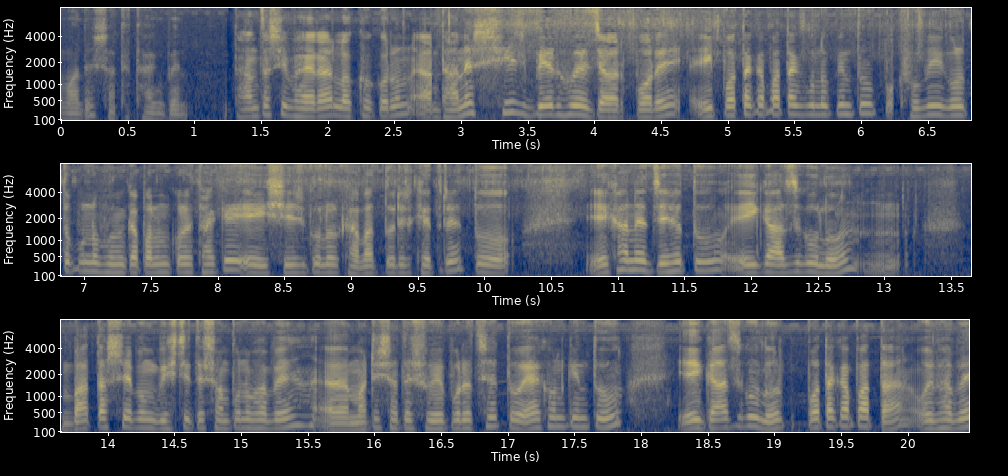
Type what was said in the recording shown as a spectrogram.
আমাদের সাথে থাকবেন। ধান চাষি ভাইরা লক্ষ্য করুন ধানের শীষ বের হয়ে যাওয়ার পরে এই পতাকা পাতাগুলো কিন্তু খুবই গুরুত্বপূর্ণ ভূমিকা পালন করে থাকে এই শীষগুলোর খাবার তৈরির ক্ষেত্রে। তো এখানে যেহেতু এই গাছগুলো বাতাসে এবং বৃষ্টিতে সম্পূর্ণভাবে মাটির সাথে শুয়ে পড়েছে, তো এখন কিন্তু এই গাছগুলোর পতাকা পাতা ওইভাবে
